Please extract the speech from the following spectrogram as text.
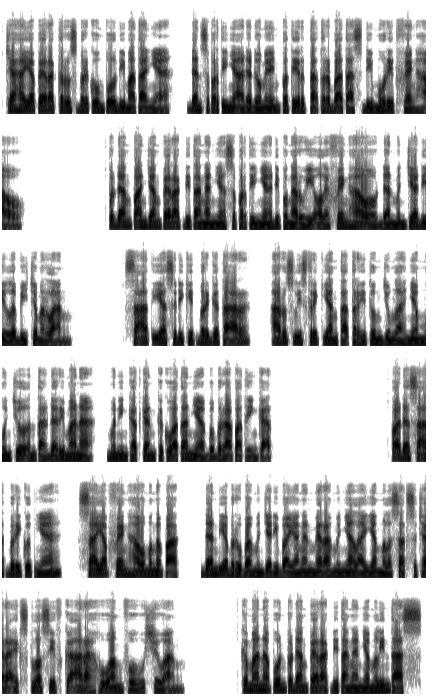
Cahaya perak terus berkumpul di matanya, dan sepertinya ada domain petir tak terbatas di murid Feng Hao. Pedang panjang perak di tangannya sepertinya dipengaruhi oleh Feng Hao dan menjadi lebih cemerlang. Saat ia sedikit bergetar, arus listrik yang tak terhitung jumlahnya muncul entah dari mana, meningkatkan kekuatannya beberapa tingkat. Pada saat berikutnya, sayap Feng Hao mengepak, dan dia berubah menjadi bayangan merah menyala yang melesat secara eksplosif ke arah Huang Fu Shuang. Ke mana pun pedang perak di tangannya melintas,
